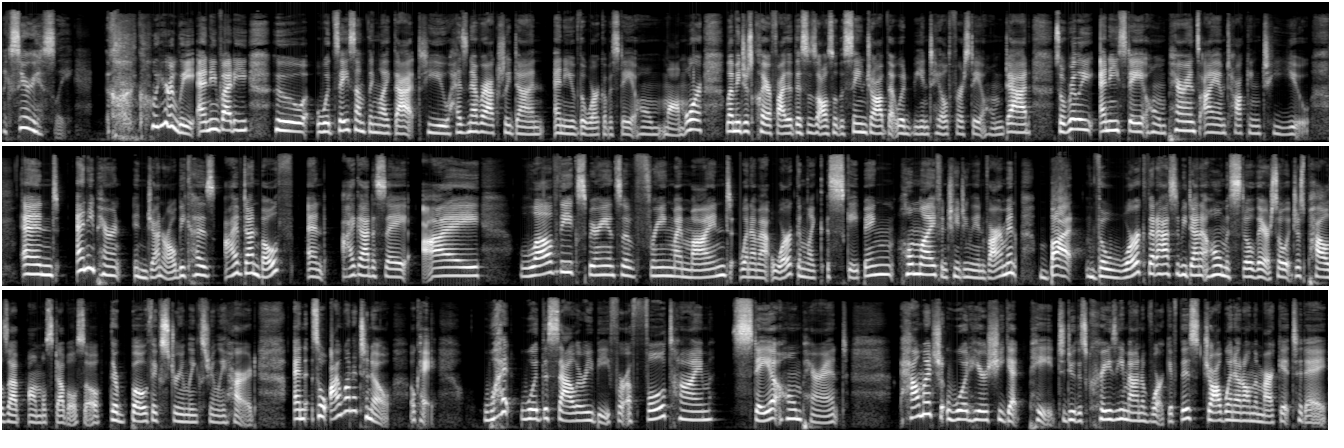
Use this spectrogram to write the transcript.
Like, seriously. clearly anybody who would say something like that to you has never actually done any of the work of a stay-at-home mom. Or let me just clarify that this is also the same job that would be entailed for a stay-at-home dad. So really any stay-at-home parents i am talking to you. And any parent in general because i've done both and i gotta say i Love the experience of freeing my mind when I'm at work and like escaping home life and changing the environment. But the work that has to be done at home is still there. So it just piles up almost double. So they're both extremely, extremely hard. And so I wanted to know okay, what would the salary be for a full time stay at home parent? How much would he or she get paid to do this crazy amount of work? If this job went out on the market today,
